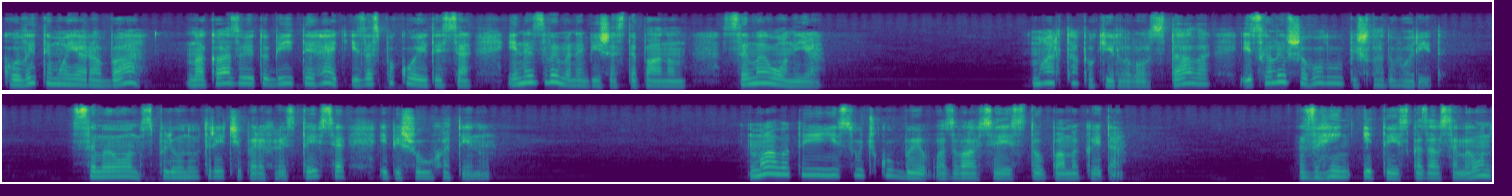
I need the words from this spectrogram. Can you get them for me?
Коли ти моя раба, наказую тобі йти геть і заспокоїтися, і не зви мене більше Степаном. Симеон я. Марта покірливо встала і, схиливши голову, пішла до воріт. Симеон сплюнув тричі, перехрестився і пішов у хатину. Мало ти її сучку бив, озвався із стовпа Микита. Згинь і ти, сказав Симеон,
